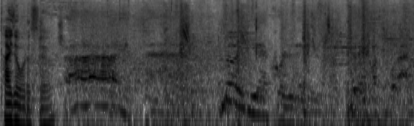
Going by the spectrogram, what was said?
다 잊어버렸어요. 너희의 굴레를. 강함나.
